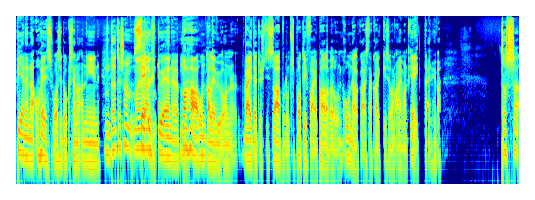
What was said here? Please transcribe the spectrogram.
pienenä oheissuosituksena, niin no, sanoa, se mä, yhtyeen hmm. paha untalevy on väitetysti saapunut Spotify-palveluun. Kuunnelkaa sitä kaikki, se on aivan erittäin hyvä. tuossa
